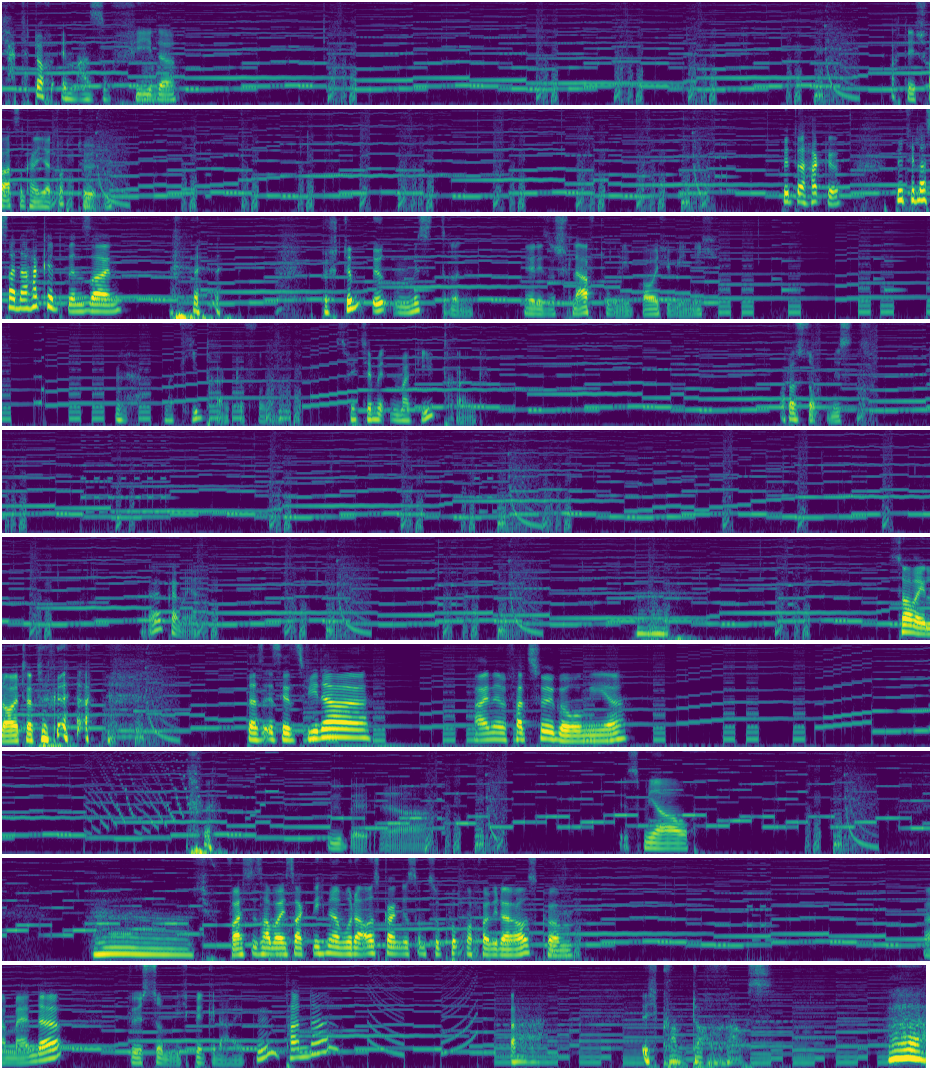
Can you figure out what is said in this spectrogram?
Ich hatte doch immer so viele. Die schwarzen kann ich ja doch töten. Bitte Hacke. Bitte lass deine Hacke drin sein. Bestimmt irgendein Mist drin. Ja, diese Schlafkugel, die brauche ich irgendwie nicht. Magietrank gefunden. Was fehlt hier mit einem Magietrank? Oh, das ist doch Mist. Ja, können wir ja. Sorry, Leute. das ist jetzt wieder eine Verzögerung hier. Übel, ja. Ist mir auch. Ich weiß es aber, ich sag nicht mehr, wo der Ausgang ist, um zu gucken, ob wir wieder rauskommen. Amanda, willst du mich begleiten, Panda? Ah, ich komm doch raus. Ah.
